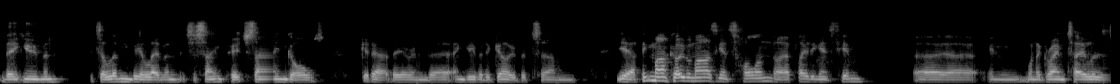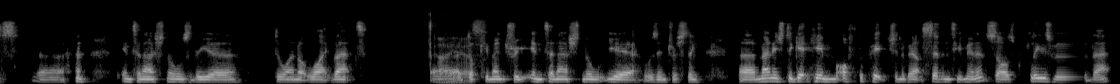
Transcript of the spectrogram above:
they're human. It's 11 v 11. It's the same pitch, same goals. Get out there and uh, and give it a go. But um, yeah, I think Marc Overmars against Holland. I played against him uh, in one of Graham Taylor's uh, internationals. The uh, Do I Not Like That uh, oh, yes. documentary international. Yeah, was interesting. Uh, managed to get him off the pitch in about 70 minutes. So I was pleased with that.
